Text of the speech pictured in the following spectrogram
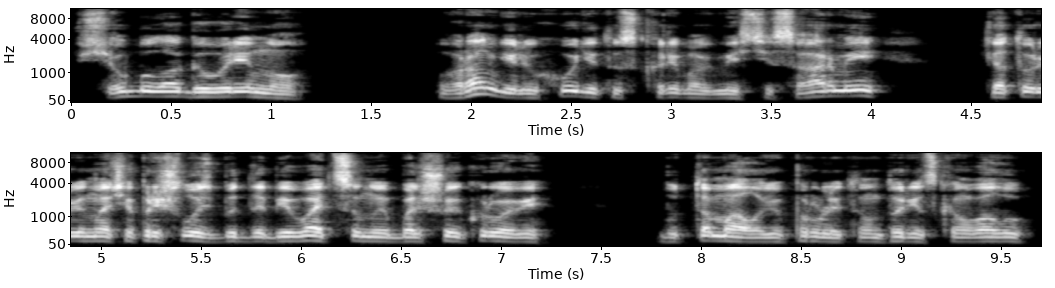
Все было оговорено. Врангель уходит из Крыма вместе с армией, которую иначе пришлось бы добивать ценой большой крови, будто мало ее пролито на турецком валу.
